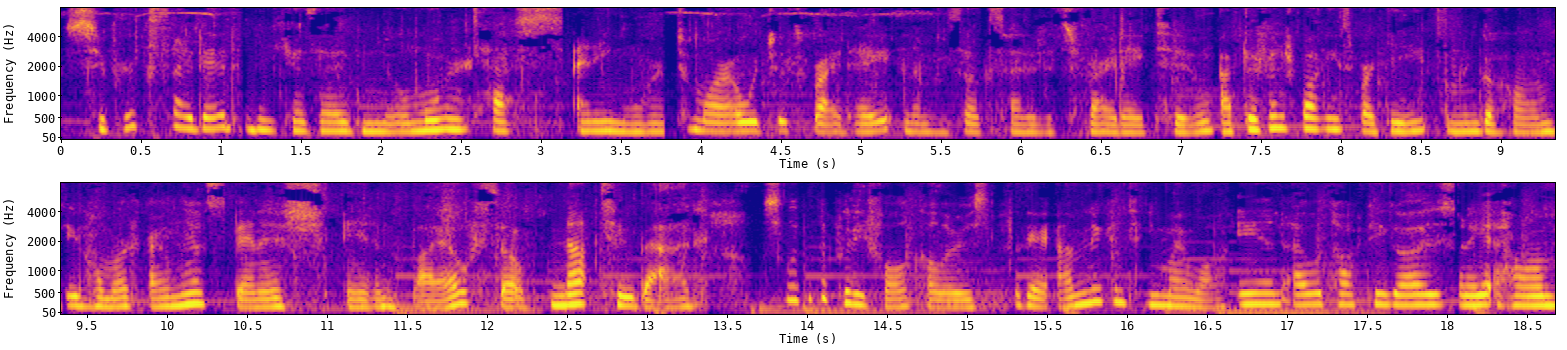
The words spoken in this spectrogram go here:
super excited because I have no more tests anymore tomorrow, which is Friday, and I'm so excited it's Friday too. After I finish walking Sparky, I'm gonna go home, do homework. I only have Spanish and bio, so not too bad. So look at the pretty fall colors. Okay, I'm gonna continue my walk, and I will talk to you guys when I get home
